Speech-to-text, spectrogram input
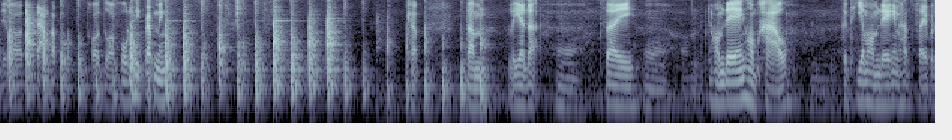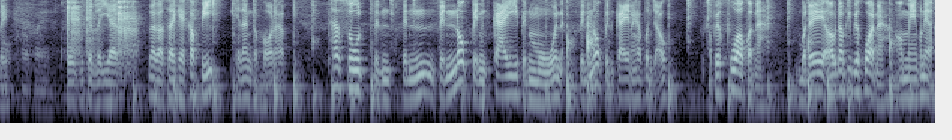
เดี๋ยวเราติดตามครับขอตัวโค้งพริกแป๊บหนึ่ง ตำละเอียดละเออใส่เออหอมแดงหอมขาว กระเทียมหอมแดงนะครับ ใส่ไปเลยเข้าไปโคกจนละเอียด แล้วก็ใส่แค่ข้าวปิแค่นั้นก็พอนะครับ ถ้าสูตรเป็นเป็นเป็นนกเป็นไก่เป็นหมูเนี่ยเป็นนกเป็นไก่นะครับเพิ่นจะเอาเอาไปคั่วก่อนนะบ่ได้เอาน้ำพริกไปคั่วนะเอาแมงพวกเนี้ย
